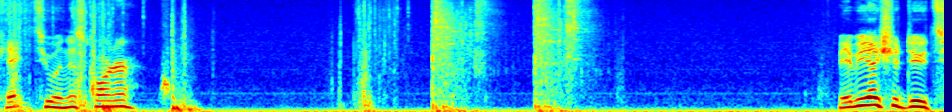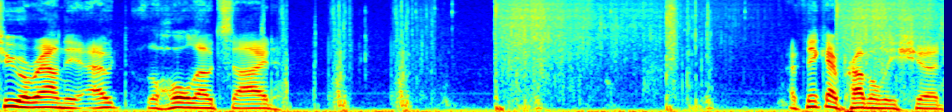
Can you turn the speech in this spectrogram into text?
Okay, two in this corner. Maybe I should do two around the out the whole outside. I think I probably should.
